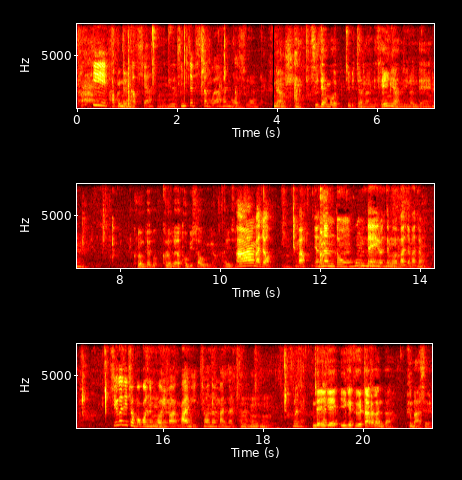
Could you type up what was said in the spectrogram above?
한끼 그네. 밥값이야. 음. 이거 진짜 비싼 거야, 햄버거 치고. 그냥 수지 햄버거 집 있잖아. 근데 개인이 하는 이런데 음. 그런데도 그런 데가 더 비싸 오히려. 알지? 아, 맞아. 막 연남동, 홍대 음, 음, 이런 데 보면 음. 맞아, 맞아. 음. 시그니처 버거는 음. 거의 막 12,000원, 13,000원. 음, 음, 음. 그러네. 근데 이게 이게 그걸 따라간다. 그 맛을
